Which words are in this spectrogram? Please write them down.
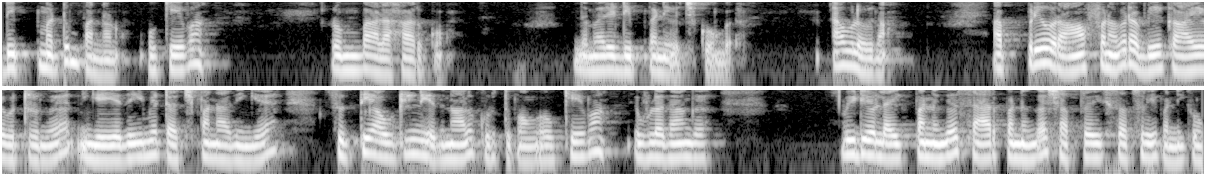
டிப் மட்டும் பண்ணணும். ஓகேவா ரொம்ப அழகாக இருக்கும். இந்த மாதிரி டிப் பண்ணி வச்சுக்கோங்க. அவ்வளவுதான். அப்படியே ஒரு ஆஃப் அன் ஹவர் அப்படியே காய விட்டுருங்க. நீங்கள் எதையுமே டச் பண்ணாதீங்க. சுற்றி அவுட்லைன் எதுனாலும் கொடுத்துக்கோங்க. ஓகேவா இவ்வளோதாங்க வீடியோ லைக் பண்ணுங்கள் ஷேர் பண்ணுங்கள் சப்ஸ்கிரைப் சப்ஸ்கிரைப் பண்ணிக்கோங்க.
